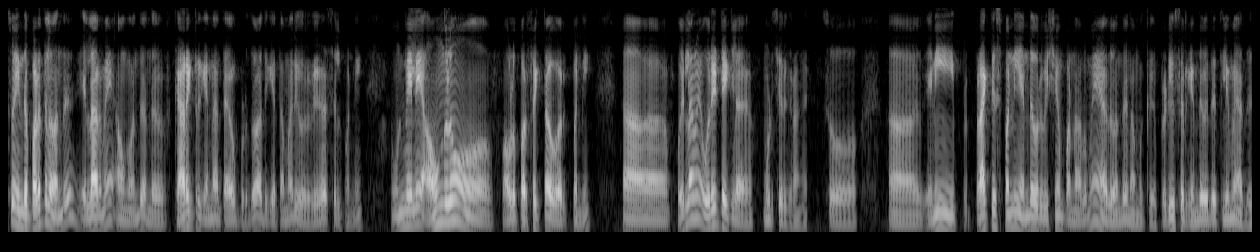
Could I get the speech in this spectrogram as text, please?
ஸோ இந்த படத்தில் வந்து எல்லாருமே அவங்க வந்து அந்த கேரக்டருக்கு என்ன தேவைப்படுதோ அதுக்கேற்ற மாதிரி ஒரு ரிஹர்சல் பண்ணி உண்மையிலே அவங்களும் அவ்வளோ பர்ஃபெக்டாக ஒர்க் பண்ணி எல்லாமே ஒரே டேக்கில் முடிச்சிருக்கிறாங்க. ஸோ எனி ப்ராக்டிஸ் பண்ணி எந்த ஒரு விஷயம் பண்ணாலுமே அது வந்து நமக்கு ப்ரொடியூசருக்கு எந்த விதத்துலையுமே அது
